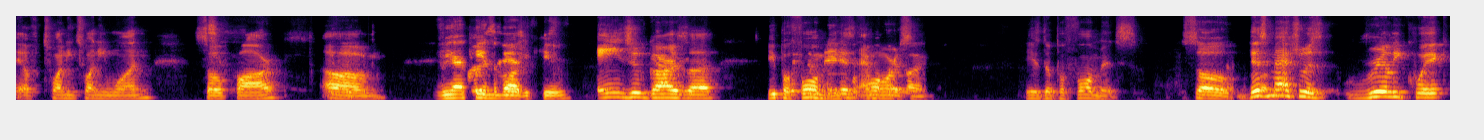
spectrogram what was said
of 2021 so far. Um, VIP in the barbecue. Angel Garza. He performed. Miz He performed, He's the performance. So this match was really quick.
